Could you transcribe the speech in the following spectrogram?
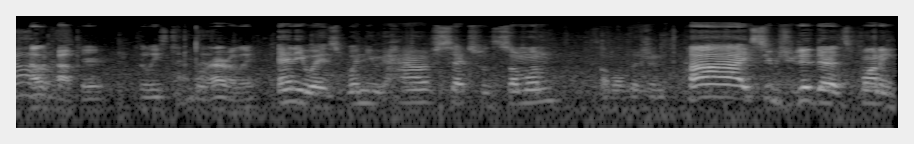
helicopter, at least temporarily. anyways when you have sex with someone tunnel vision hi I see what you did there it's funny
